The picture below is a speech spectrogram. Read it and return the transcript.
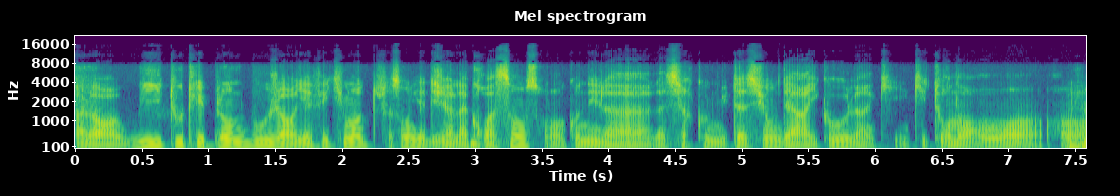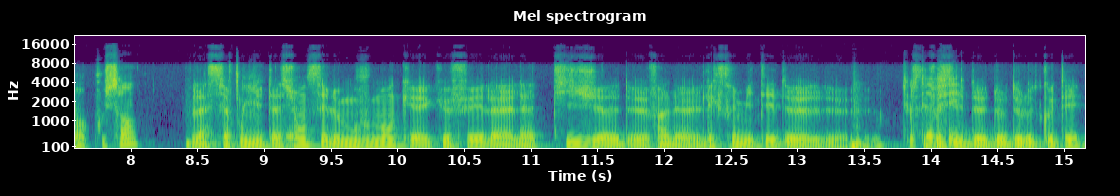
Alors oui, toutes les plantes bougent. Alors il y a effectivement, de toute façon, il y a déjà la croissance. On connaît la, circummutation des haricots là, qui, tournent en rond en, mhm. poussant. La circummutation, c'est le mouvement que, fait la, tige, de, enfin l'extrémité de, de, de, l'autre côté,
